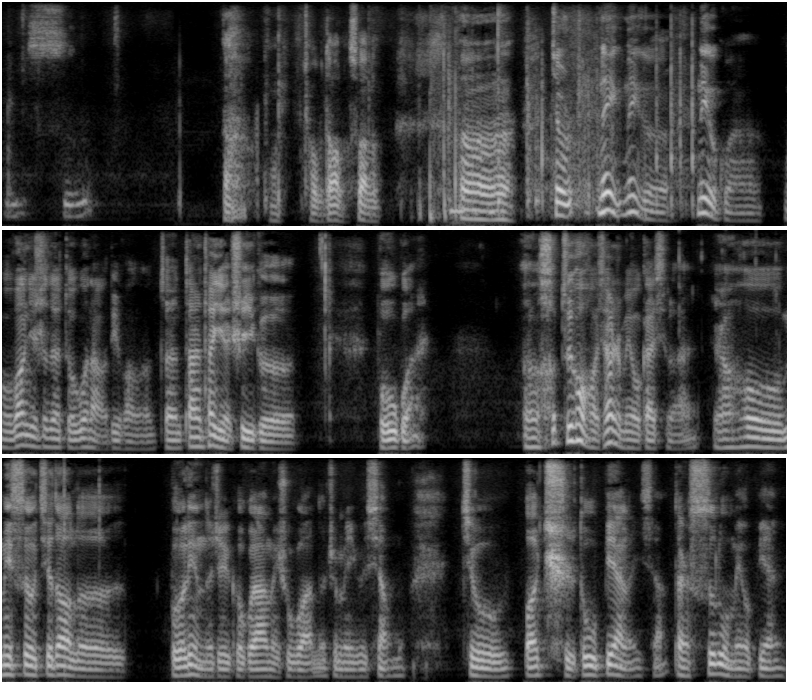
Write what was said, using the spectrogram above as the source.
密斯啊，我找不到了，算了。嗯，就是那那个那个馆，我忘记是在德国哪个地方了，但但是它也是一个博物馆。嗯，最后好像是没有盖起来。然后密斯又接到了柏林的这个国家美术馆的这么一个项目，就把尺度变了一下，但是思路没有变，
